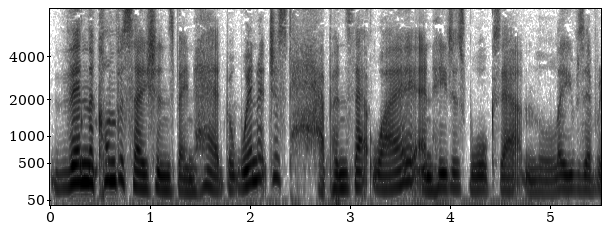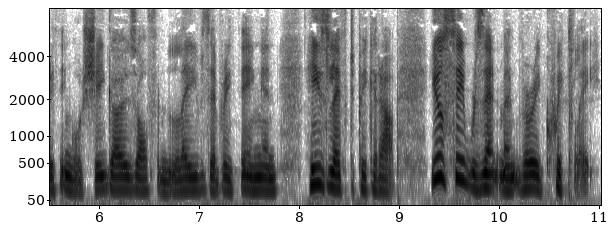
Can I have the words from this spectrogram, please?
Then the conversation's been had. But when it just happens that way and he just walks out and leaves everything or she goes off and leaves everything and he's left to pick it up, you'll see resentment very quickly.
